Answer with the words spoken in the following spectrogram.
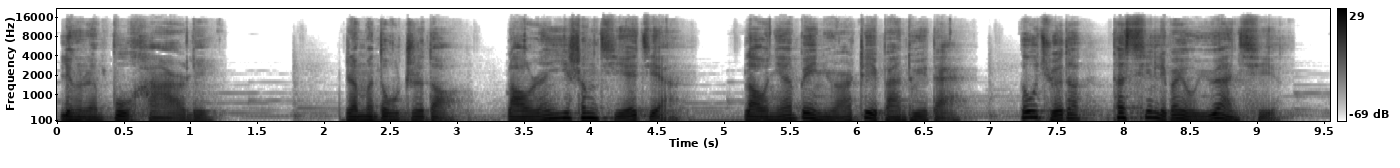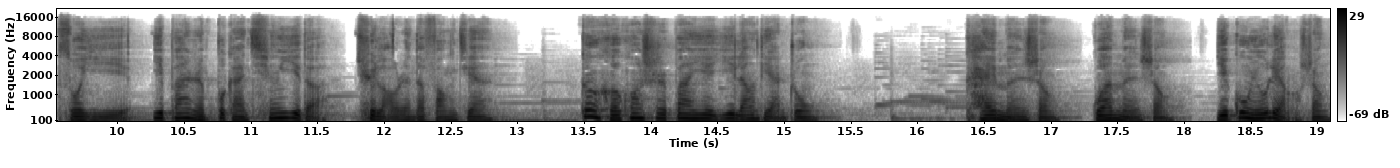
令人不寒而栗。人们都知道老人一生节俭，老年被女儿这般对待，都觉得他心里边有怨气，所以一般人不敢轻易的去老人的房间。更何况是半夜一两点钟，开门声、关门声一共有两声。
